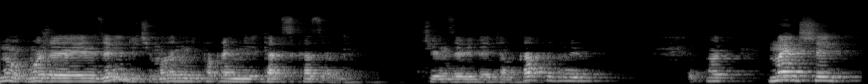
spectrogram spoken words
Ну, може, не завідуючим, але мені, по крайній мірі, так сказали. Чи він завідує там кафедрою. От. Менший,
